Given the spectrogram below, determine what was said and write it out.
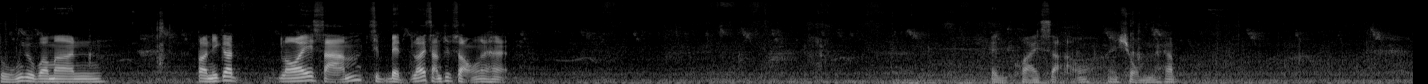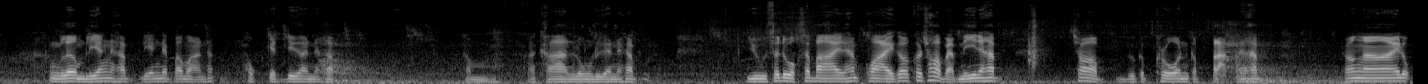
สูงอยู่ประมาณ ตอนนี้ก็ร้อยสามสิบเอ็ดร้อยสามสิบสองนะฮะ เป็นควายสาวให้ชมนะครับเพิ่งเริ่มเลี้ยงนะครับ เลี้ยงได้ประมาณสักหกเจ็ดเดือนนะครับทำอาคารโรงเรือนนะครับ อยู่สะดวกสบายนะครับ ควายก็ก็ชอบแบบนี้นะครับ ชอบอยู่กับโครนกับปลักนะครับก็ง่ายลูก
